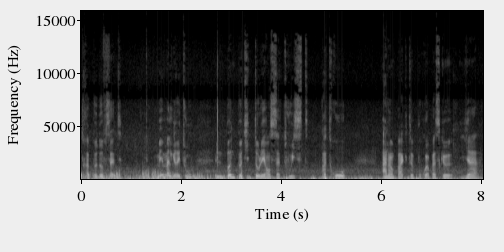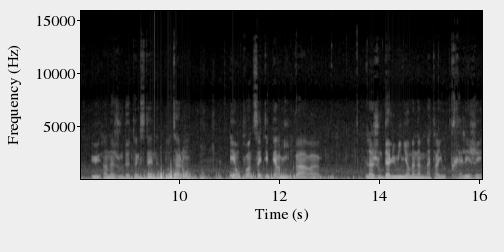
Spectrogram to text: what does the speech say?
très peu d'offset. Mais malgré tout, une bonne petite tolérance à twist, pas trop à l'impact. Pourquoi? Parce qu'il y a eu un ajout de tungstène au talon et en pointe. Ça a été permis par euh, l'ajout d'aluminium, un matériau très léger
